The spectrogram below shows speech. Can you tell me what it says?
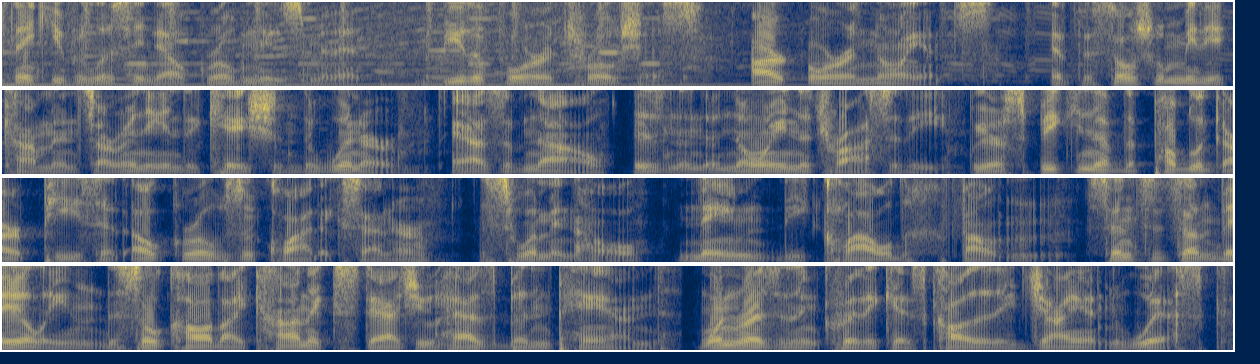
Thank you for listening to Elk Grove News Minute. Beautiful or atrocious, art or annoyance. If the social media comments are any indication, the winner, as of now, is an annoying atrocity. We are speaking of the public art piece at Elk Grove's Aquatic Center, the swimming hole, named the Cloud Fountain. Since its unveiling, the so called iconic statue has been panned. One resident critic has called it a giant whisk.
